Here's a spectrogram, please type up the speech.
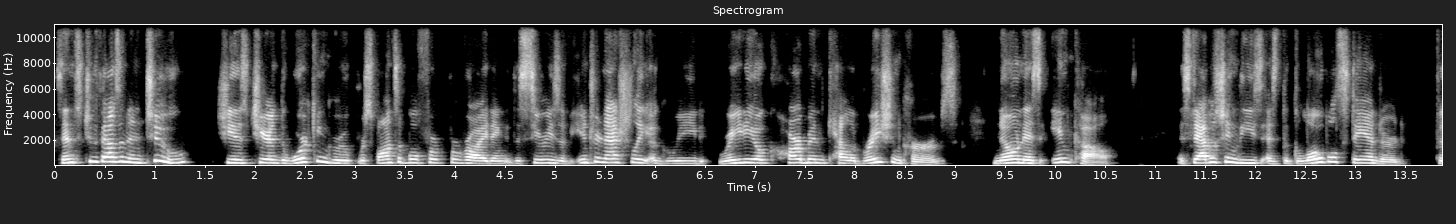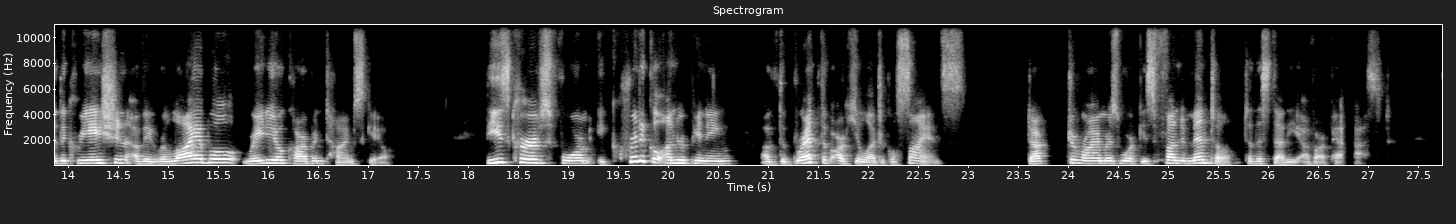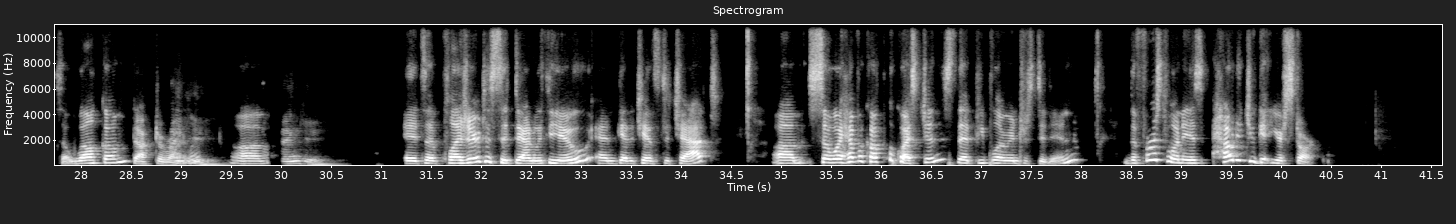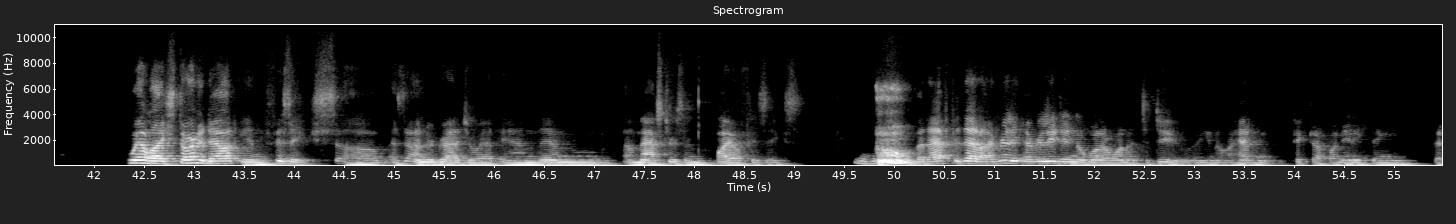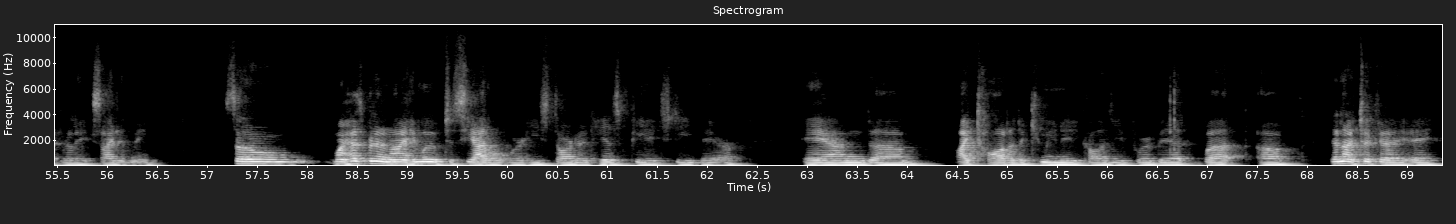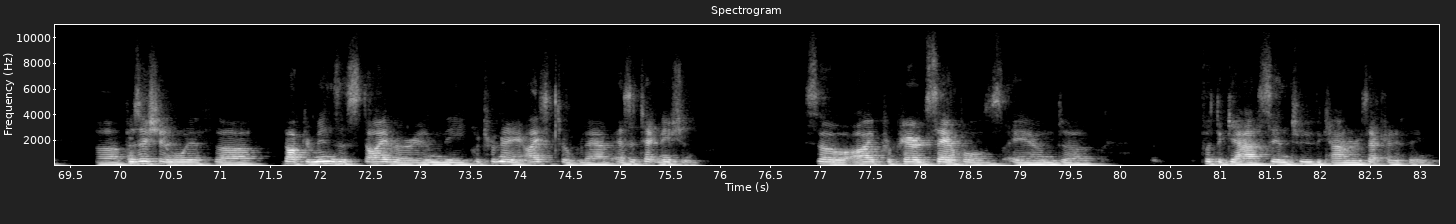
Since 2002, she has chaired the working group responsible for providing the series of internationally agreed radiocarbon calibration curves known as IntCal, establishing these as the global standard for the creation of a reliable radiocarbon timescale. These curves form a critical underpinning of the breadth of archaeological science. Dr. Reimer's work is fundamental to the study of our past. So welcome, Dr. Reimer. Thank you. Um, Thank you. It's a pleasure to sit down with you and get a chance to chat. Um, so I have a couple of questions that people are interested in. The first one is, how did you get your start? Well, I started out in physics uh, as an undergraduate and then a master's in biophysics. Mm-hmm. but after that, I really, I really didn't know what I wanted to do. You know, I hadn't picked up on anything that really excited me. So my husband and I moved to Seattle, where he started his PhD there, and um, I taught at a community college for a bit. But uh, then I took a, a, a position with uh, Dr. Minze Stuiver in the Quaternary Isotope Lab as a technician. So I prepared samples and uh, put the gas into the counters, that kind of thing.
